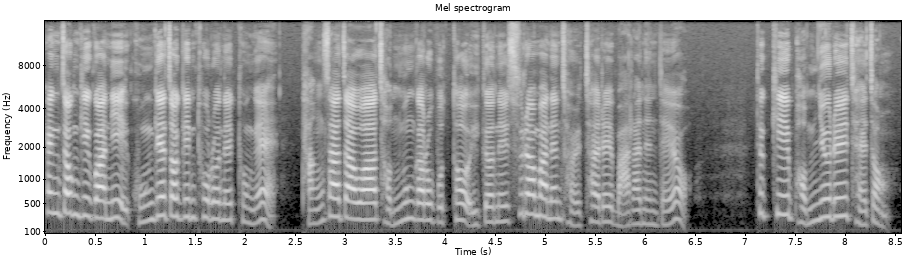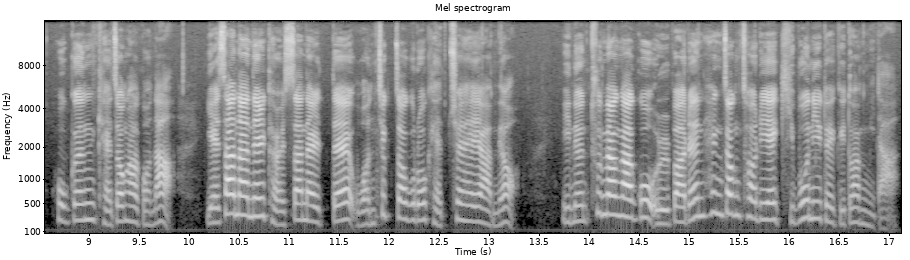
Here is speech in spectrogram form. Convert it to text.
행정기관이 공개적인 토론을 통해 당사자와 전문가로부터 의견을 수렴하는 절차를 말하는데요. 특히 법률을 제정 혹은 개정하거나 예산안을 결산할 때 원칙적으로 개최해야 하며 이는 투명하고 올바른 행정 처리의 기본이 되기도 합니다.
